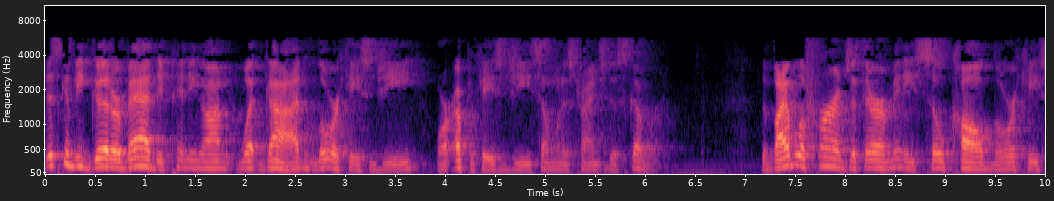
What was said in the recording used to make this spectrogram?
This can be good or bad depending on what God, lowercase g, or uppercase g, someone is trying to discover. The Bible affirms that there are many so-called lowercase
